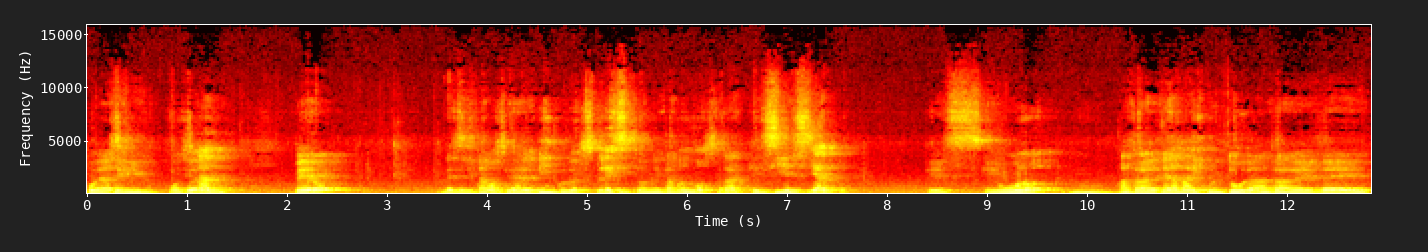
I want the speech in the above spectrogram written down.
pueda seguir funcionando. Pero necesitamos crear el vínculo explícito, necesitamos mostrar que sí es cierto, que, es, que uno mm, a través de la maricultura, a través de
